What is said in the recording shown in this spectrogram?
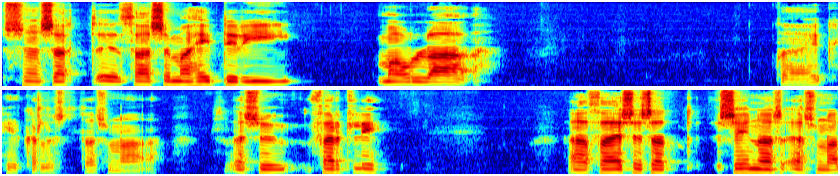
sem sagt eh, það sem að heitir í mála hvað heit kallast þetta svona þessu ferli. Að það er sem sagt senast, eða svona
